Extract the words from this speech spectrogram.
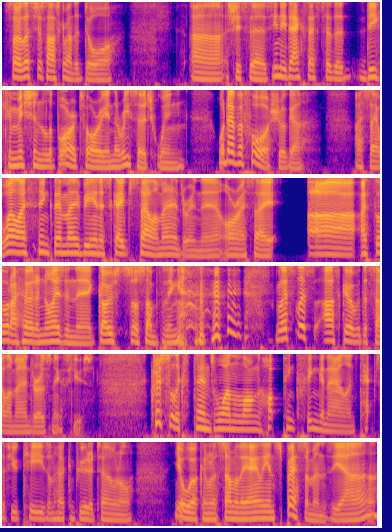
So let's just ask about the door. Uh, she says, You need access to the decommissioned laboratory in the research wing. Whatever for, Sugar? I say, Well, I think there may be an escaped salamander in there. Or I say, uh, I thought I heard a noise in there, ghosts or something. let's let's ask her with the salamander as an excuse. Crystal extends one long hot pink fingernail and taps a few keys on her computer terminal. You're working with some of the alien specimens, yeah?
